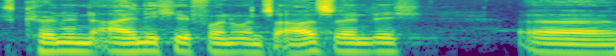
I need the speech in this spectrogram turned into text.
Das können einige von uns auswendig. Äh,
